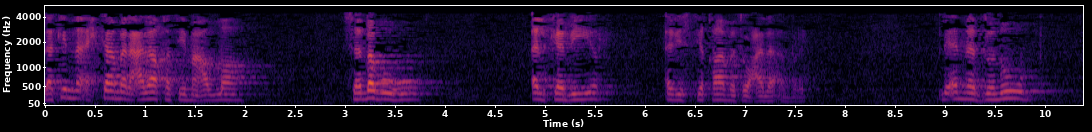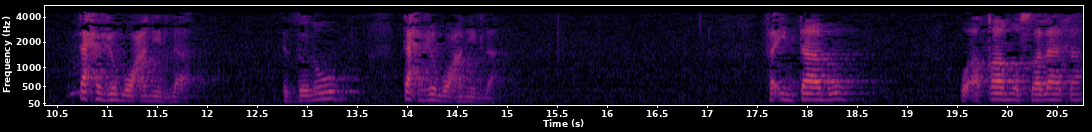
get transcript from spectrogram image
لكن إحكام العلاقة مع الله سببه الكبير الاستقامة على أمره. لأن الذنوب تحجب عن الله. الذنوب تحجب عن الله. فإن تابوا وأقاموا الصلاة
